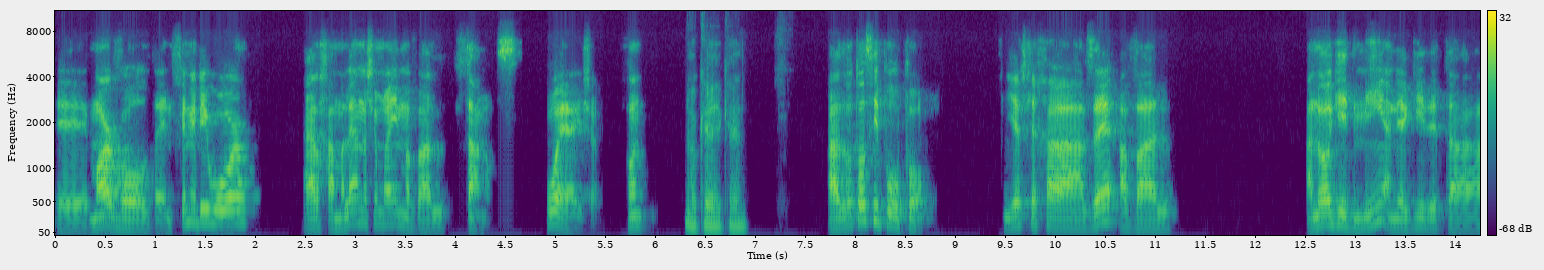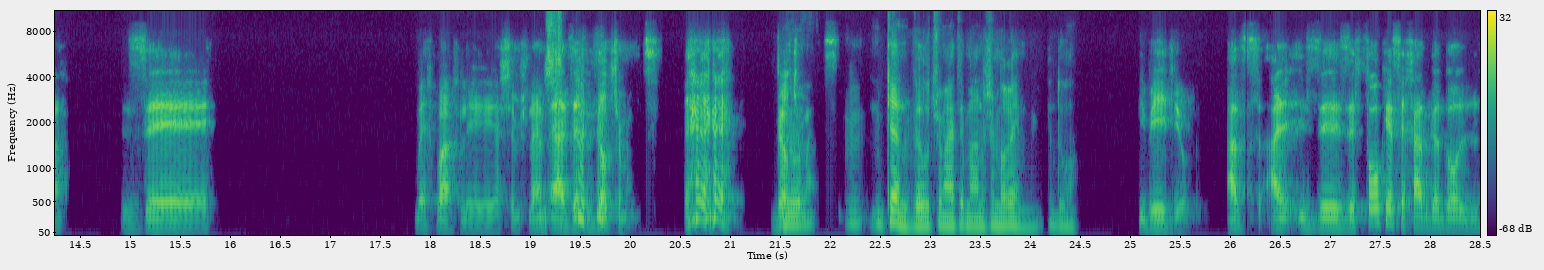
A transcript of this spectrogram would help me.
במרוויל, באינפיניטי וור, היה לך מלא אנשים רעים, אבל סאנוס, הוא היה אישה, נכון? אוקיי, okay, כן. אז אותו סיפור פה. יש לך זה, אבל אני לא אגיד מי, אני אגיד את ה... זה... איך ברח לי השם שלהם? אה, זה וילצ'רמייטס. וילצ'רמייטס. כן, וילצ'רמייטס הם האנשים הרעים, ידוע. בדיוק. אז אה, זה, זה פוקוס אחד גדול,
